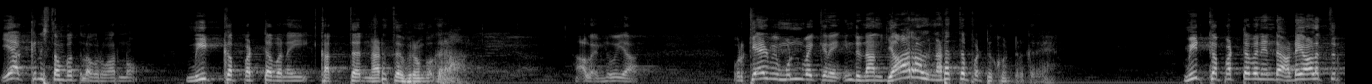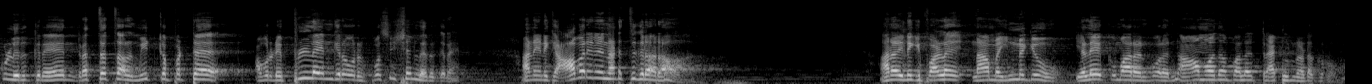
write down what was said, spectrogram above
ஏன் அக்னி ஸ்தம்பத்தில் அவர் வரணும்? மீட்கப்பட்டவனை கத்த நடத்த விரும்புகிறார். ஹalleluya ஒரு கேள்வி முன் வைக்கிறேன். இன்று நான் யாரால் நடத்தப்பட்டு கொண்டிருக்கிறேன்? மீட்கப்பட்டவன் என்ற அடையாளத்திற்குள் இருக்கிறேன். இரத்தத்தால் மீட்கப்பட்ட அவருடைய பிள்ளை என்கிற ஒரு பொசிஷன்ல இருக்கிறேன். ஆனா இன்னைக்கு அவர் என்ன நடத்துகிறாரா? ஆனா இன்னைக்கு பல நாம இன்னைக்கும் இளையகுமாரன் போல நாம தான் பல டிராக்ல நடக்கிறோம்.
